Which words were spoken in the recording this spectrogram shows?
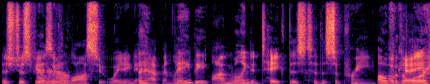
This just feels like know. a lawsuit waiting to happen. Like, Maybe. I'm willing to take this to the Supreme. Oh, for the? Lord.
